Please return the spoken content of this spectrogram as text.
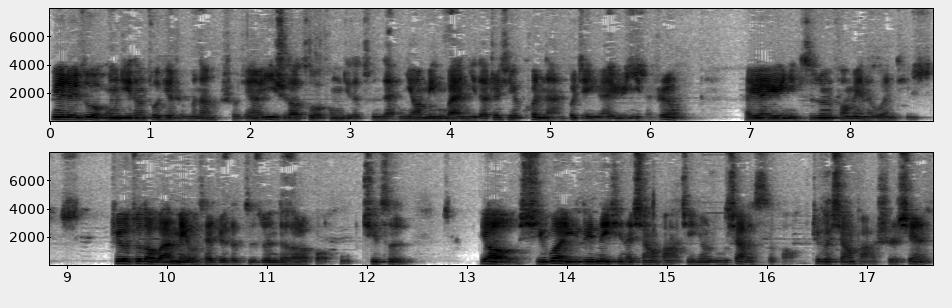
面对自我攻击能做些什么呢？首先要意识到自我攻击的存在。你要明白，你的这些困难不仅源于你的任务，还源于你自尊方面的问题。只有做到完美，我才觉得自尊得到了保护。其次，要习惯于对内心的想法进行如下的思考：这个想法是现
